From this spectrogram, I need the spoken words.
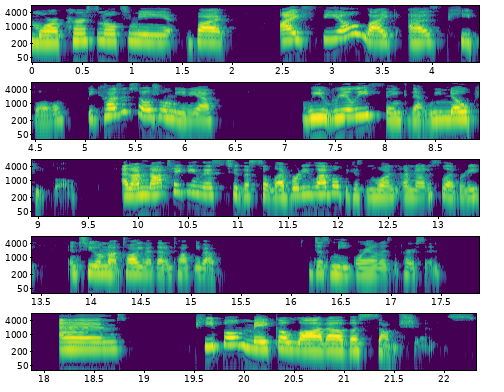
more personal to me, but I feel like as people, because of social media, we really think that we know people. And I'm not taking this to the celebrity level because one, I'm not a celebrity, and two, I'm not talking about that. I'm talking about just me, Oriana, as the person. And people make a lot of assumptions.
